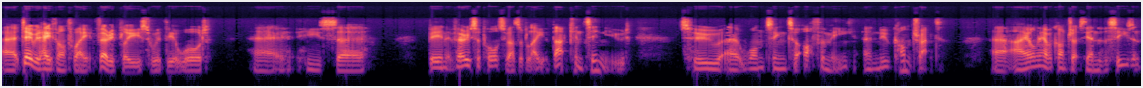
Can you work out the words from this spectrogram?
Uh, David Haythornthwaite, very pleased with the award. Uh, he's uh, been very supportive as of late. That continued to uh, wanting to offer me a new contract. Uh, I only have a contract at the end of the season,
